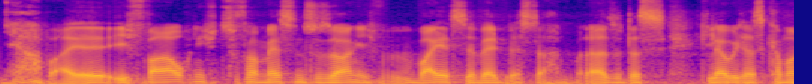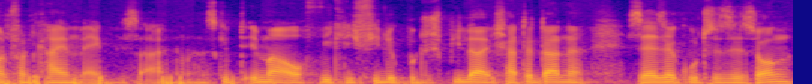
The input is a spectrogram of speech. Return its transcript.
Ja, aber ich war auch nicht zu vermessen zu sagen, ich war jetzt der weltbeste Handballer. Also das, glaube ich, das kann man von keinem irgendwie sagen. Es gibt immer auch wirklich viele gute Spieler. Ich hatte da eine sehr, sehr gute Saison.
